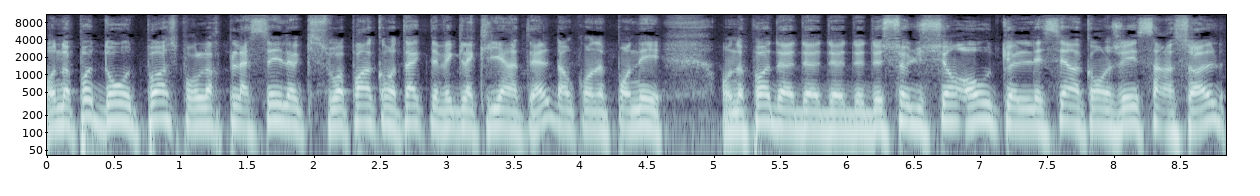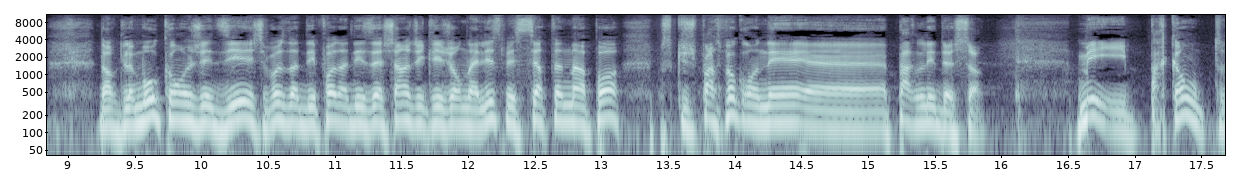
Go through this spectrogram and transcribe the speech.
on n'a pas d'autre poste pour le replacer, là, qui soit pas en contact avec la clientèle. Donc, on a, on est, on n'a pas de, de, de, de, solution autre que le laisser en congé sans solde. Donc, le mot congédier, je sais pas, dans des fois dans des échanges avec les journalistes, mais certainement pas, parce que je pense pas qu'on ait euh, parlé de ça. Mais par contre,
